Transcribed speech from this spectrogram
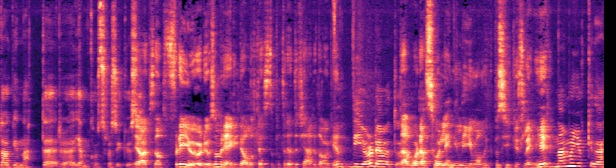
dagen etter eh, hjemkomst fra sykehuset. ja, ikke sant. For det gjør det jo som regel de aller fleste på tredje-fjerde dagen. De gjør det, vet du. Der var det så lenge ligger man ikke på sykehus lenger. Nei, man gjør ikke det.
